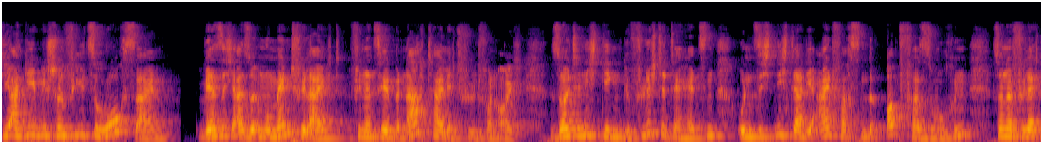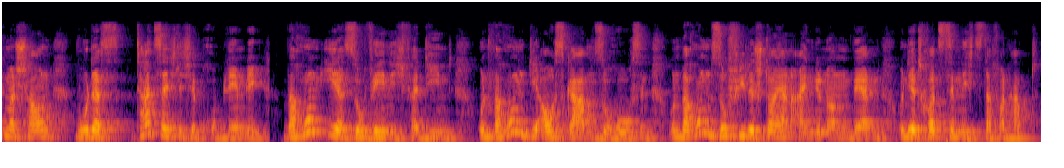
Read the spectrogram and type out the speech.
die angeblich schon viel zu hoch seien. Wer sich also im Moment vielleicht finanziell benachteiligt fühlt von euch, sollte nicht gegen Geflüchtete hetzen und sich nicht da die einfachsten Opfer suchen, sondern vielleicht mal schauen, wo das tatsächliche Problem liegt, warum ihr so wenig verdient und warum die Ausgaben so hoch sind und warum so viele Steuern eingenommen werden und ihr trotzdem nichts davon habt.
